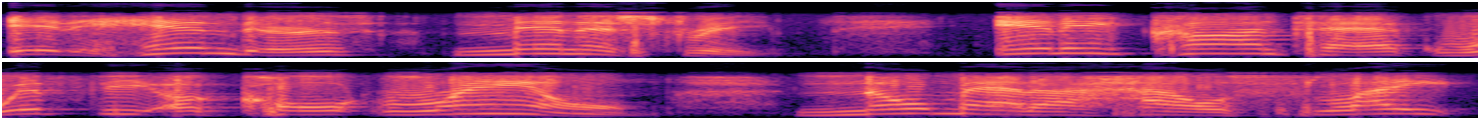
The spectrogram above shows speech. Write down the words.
it hinders ministry any contact with the occult realm, no matter how slight,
